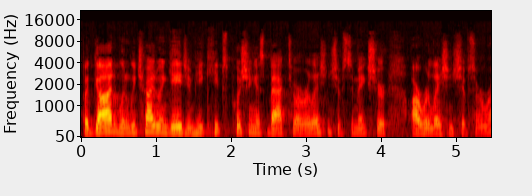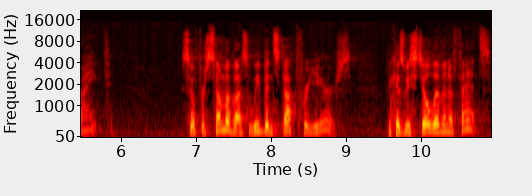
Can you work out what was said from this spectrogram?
But God, when we try to engage Him, He keeps pushing us back to our relationships to make sure our relationships are right. So for some of us, we've been stuck for years because we still live in offense.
